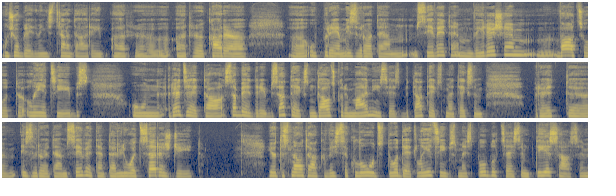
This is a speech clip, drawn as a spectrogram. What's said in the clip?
šobrīd viņi strādā arī ar, eh, ar kara eh, upuriem, izvarotajām sievietēm un vīriešiem, vācot liecības. Un redzēt, tā sabiedrības attieksme daudz kur ir mainījusies, bet attieksmē, teiksim, pret izvarotām sievietēm tā ir ļoti sarežģīta. Jo tas nav tā, ka visi lūdzu, dodiet liecības, mēs publicēsim, tiesāsim.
